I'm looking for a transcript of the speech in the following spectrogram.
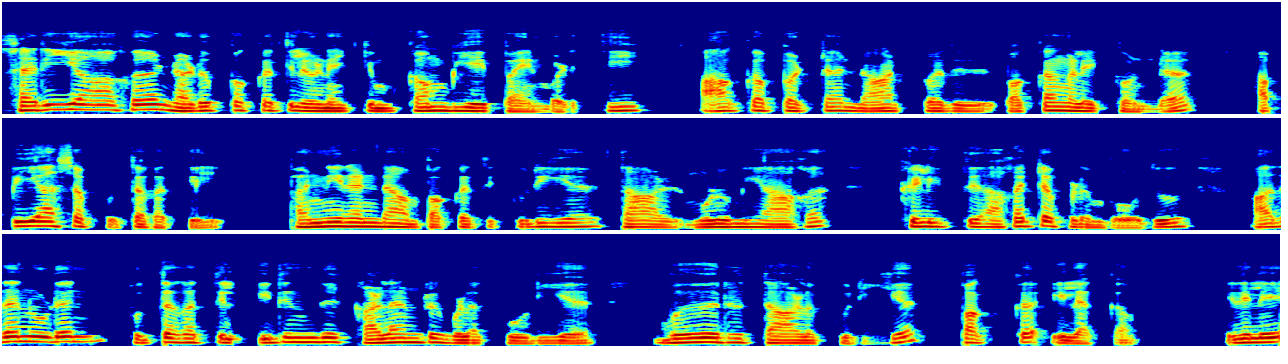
சரியாக நடுப்பக்கத்தில் இணைக்கும் கம்பியை பயன்படுத்தி ஆக்கப்பட்ட நாற்பது பக்கங்களை கொண்ட அப்பியாச புத்தகத்தில் பன்னிரெண்டாம் பக்கத்துக்குரிய தாள் முழுமையாக கிழித்து அகற்றப்படும் போது அதனுடன் புத்தகத்தில் இருந்து கலன்று விழக்கூடிய வேறு தாளுக்குரிய பக்க இலக்கம். இதிலே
